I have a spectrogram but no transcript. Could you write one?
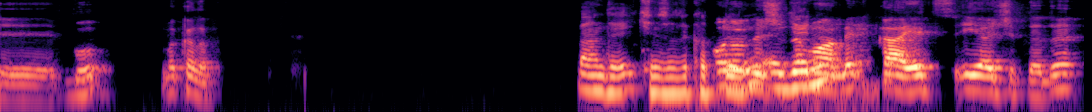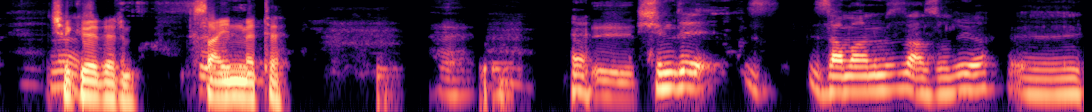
e, bu. Bakalım. Ben de ikinize de Onun katılıyorum. dışında Ege'nin- Muhammed gayet iyi açıkladı. Teşekkür Evet. ederim. Sayın Mete. E, Şimdi zamanımız da azalıyor. Ee,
